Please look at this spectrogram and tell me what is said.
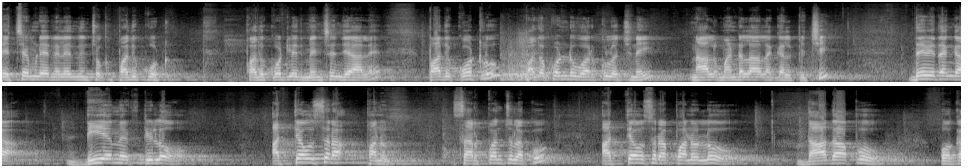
హెచ్ఎండే నెల నుంచి ఒక పది కోట్లు. పది కోట్లు ఇది మెన్షన్ చేయాలి. పది కోట్లు పదకొండు వర్కులు వచ్చినాయి. నాలుగు మండలాలకు కల్పించి. అదేవిధంగా డిఎంఎఫ్టీలో అత్యవసర పనులు సర్పంచులకు అత్యవసర పనులు దాదాపు ఒక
